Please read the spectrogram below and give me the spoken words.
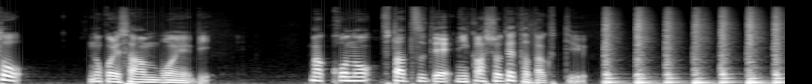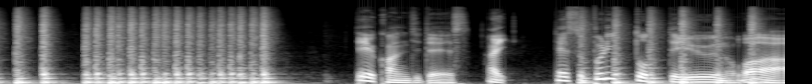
と残り3本指。まあ、この2つで、2箇所で叩くっていう。っていう感じです。はい。で、スプリットっていうのは、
